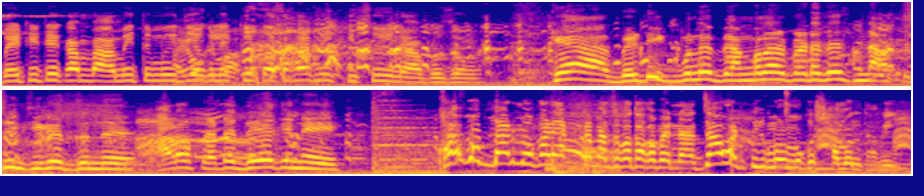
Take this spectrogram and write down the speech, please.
বেটিতে কাম্বা আমি তুমি দিয়ে গেলে কি কথা হয় আমি কিছুই না বুঝুং কে বেটিক বলে বেঙ্গলার পেটে দে নার্সিং শিখের জন্য আরও পেটে দে কেনে। খবরদার মোকার একটা বাজে কথা কবে না যাওয়ার থেকে মোর মুখে সামন থাকি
